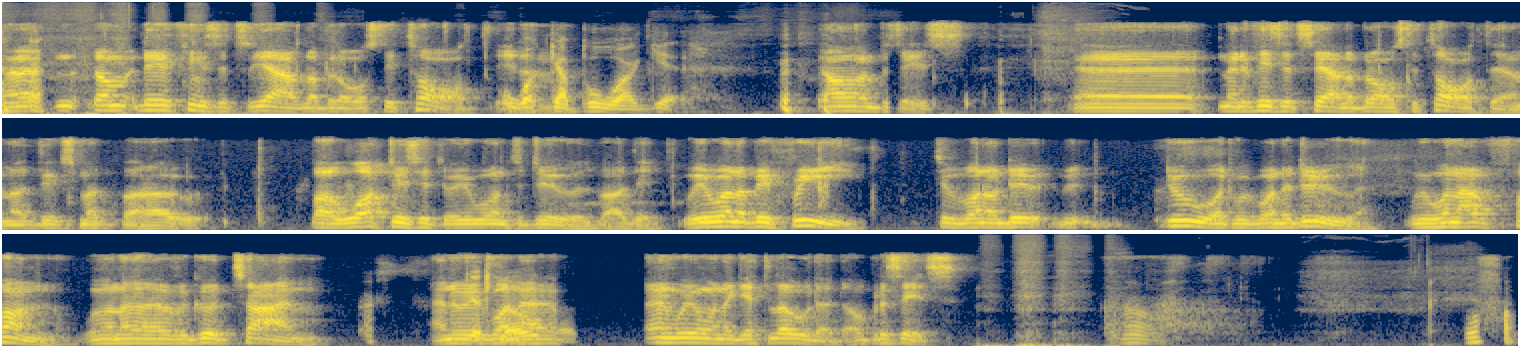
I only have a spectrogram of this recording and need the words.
Men de, det finns ett så jävla bra citat. Åka båge. Ja, men precis. Eh, men det finns ett så jävla bra citat i den. Är liksom att bara... bara What is it we want to do? About it? We want to be free. To wanna do, do what we want to do. We want to have fun. We want to have a good time. And we want to... And we want to get loaded. Ja, precis. Oh, fan.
